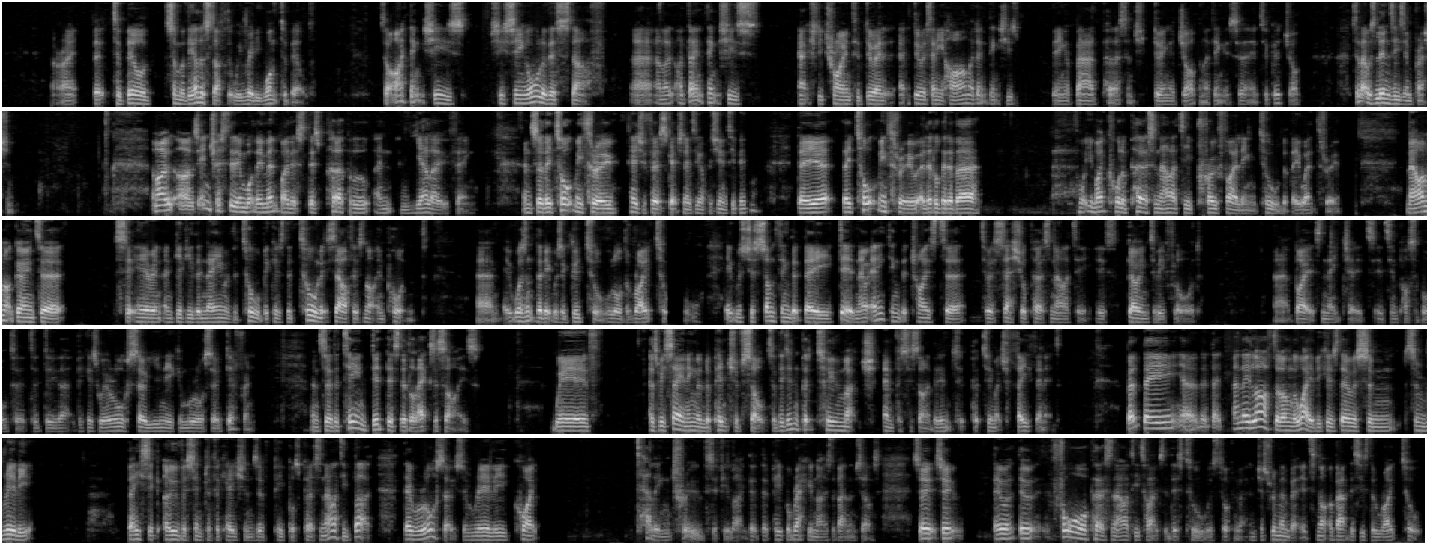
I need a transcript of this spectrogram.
all right but to build some of the other stuff that we really want to build. So i think she's she's seeing all of this stuff uh, and I, I, don't think she's actually trying to do it do us any harm. I don't think she's being a bad person. She's doing a job and i think it's a it's a good job so that was Lindsay's impression. And I, I, was interested in what they meant by this, this purple and, yellow thing. And so they talked me through, here's your first sketchnoting opportunity, people. They, uh, they talked me through a little bit of a, what you might call a personality profiling tool that they went through. Now, I'm not going to sit here and, and give you the name of the tool because the tool itself is not important. Um, it wasn't that it was a good tool or the right tool it was just something that they did. Now, anything that tries to to assess your personality is going to be flawed uh, by its nature. It's it's impossible to to do that because we're all so unique and we're all so different. And so the team did this little exercise with, as we say in England, a pinch of salt. So they didn't put too much emphasis on it. They didn't put too much faith in it. But they, you know, they, and they laughed along the way because there was some some really basic oversimplifications of people's personality, but there were also some really quite telling truths, if you like, that, that people recognized about themselves. So, so there were, there were four personality types that this tool was talking about. And just remember, it's not about this is the right tool.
